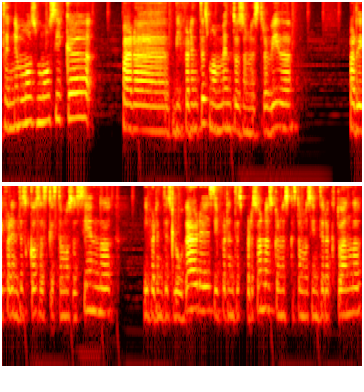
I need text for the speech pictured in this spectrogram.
Tenemos música para diferentes momentos de nuestra vida, para diferentes cosas que estamos haciendo, diferentes lugares, diferentes personas con las que estamos interactuando,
